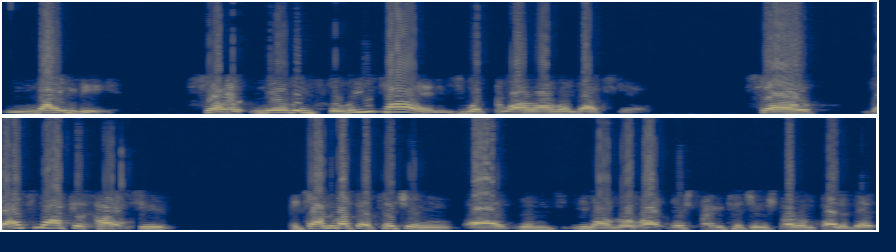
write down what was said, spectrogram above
90. So nearly three times what the Long Island Ducks do. So that's not going to help you. And talking about their pitching, uh, then, you know, their starting pitching struggled quite a bit.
